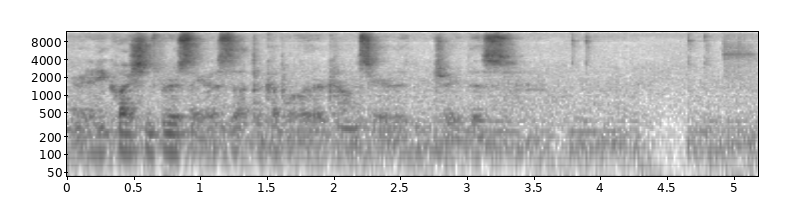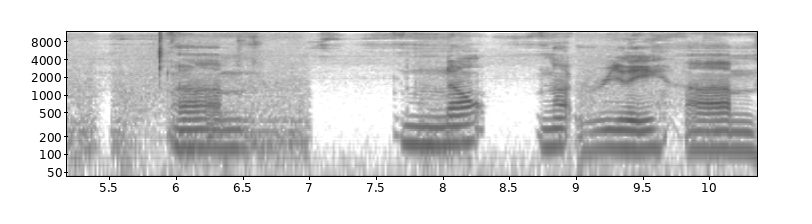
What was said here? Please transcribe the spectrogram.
All right, any questions, Bruce? I got to set up a couple other accounts here to trade this. Um, no, not really. Um,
